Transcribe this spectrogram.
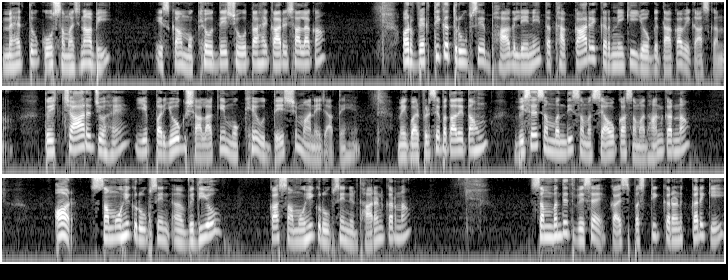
महत्व को समझना भी इसका मुख्य उद्देश्य होता है कार्यशाला का, और व्यक्तिगत रूप से भाग लेने तथा कार्य करने की योग्यता का विकास करना। तो ये चार जो हैं, ये प्रयोगशाला के मुख्य उद्देश्य माने जाते हैं। मैं एक बार फिर से बता देता हूँ, विषय संबंधी समस्याओं का समाधान करना, और सामूहिक रूप से विधियों का सामूहिक रूप से निर्धारण करना, संबंधित विषय का स्पष्टीकरण करके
